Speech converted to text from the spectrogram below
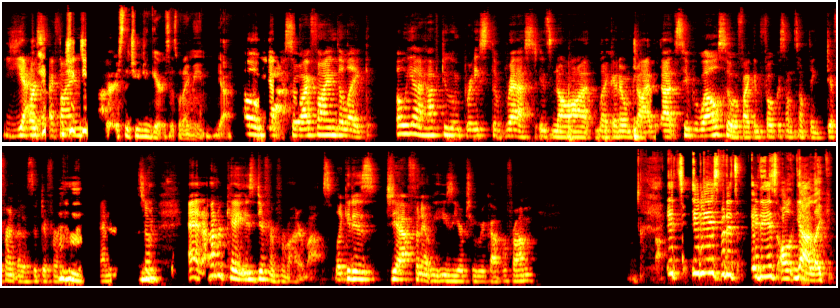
Yes, I find gears, the changing gears is what I mean. Yeah. Oh yeah. So I find the like, oh yeah, I have to embrace the rest. It's not like I don't jive that super well. So if I can focus on something different that is a different mm-hmm. energy system, mm-hmm. and 100k is different from 100 miles. Like it is definitely easier to recover from. It's it is, but it's it is all yeah. Like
